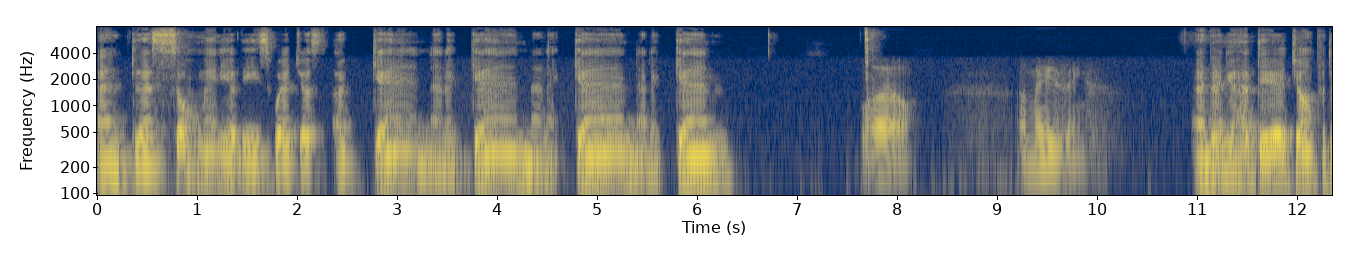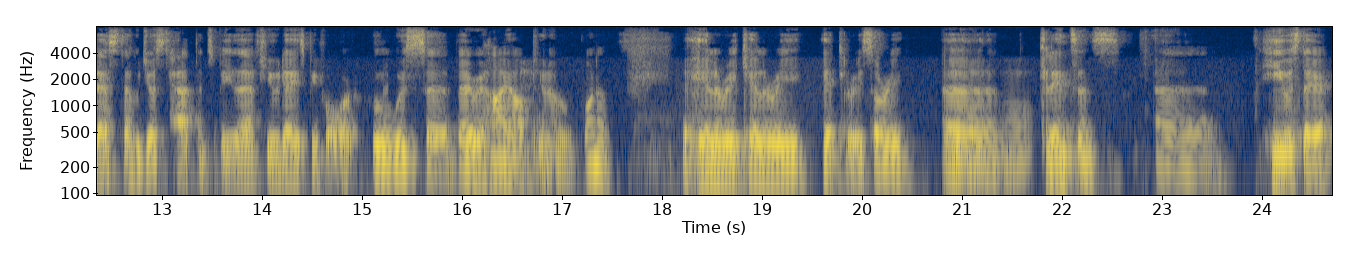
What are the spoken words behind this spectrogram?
And there's so many of these where just again and again and again and again. Amazing. And then you have dear John Podesta, who just happened to be there a few days before, who was uh, very high up, you know, one of Hillary, Hillary, Hitler, sorry, uh, mm-hmm. Clinton's. Uh, he was there.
